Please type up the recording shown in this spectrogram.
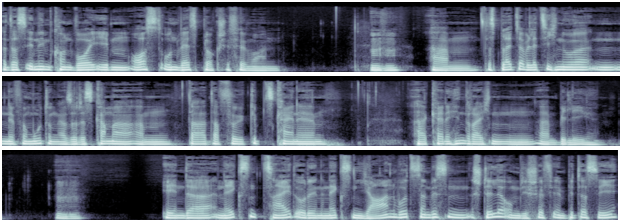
dass in dem Konvoi eben Ost- und Westblockschiffe waren. Mhm. Ähm, das bleibt aber letztlich nur eine Vermutung. Also das kann man, ähm, da, dafür gibt es keine, äh, keine hinreichenden äh, Belege. Mhm. In der nächsten Zeit oder in den nächsten Jahren wurde es dann ein bisschen stiller um die Schiffe im Bittersee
